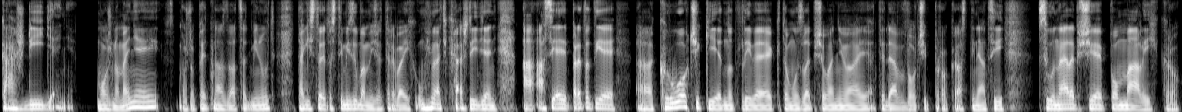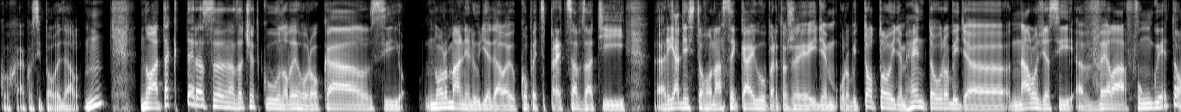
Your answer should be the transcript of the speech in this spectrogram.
každý deň možno menej, možno 15-20 minút. Takisto je to s tými zubami, že treba ich umývať každý deň. A asi aj preto tie uh, krôčiky jednotlivé k tomu zlepšovaniu aj teda voči prokrastinácii sú najlepšie po malých krokoch, ako si povedal. Hm? No a tak teraz na začiatku nového roka si normálne ľudia dávajú kopec predsavzatí, riadne z toho nasekajú, pretože idem urobiť toto, idem hento urobiť, naložia si veľa. Funguje to?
